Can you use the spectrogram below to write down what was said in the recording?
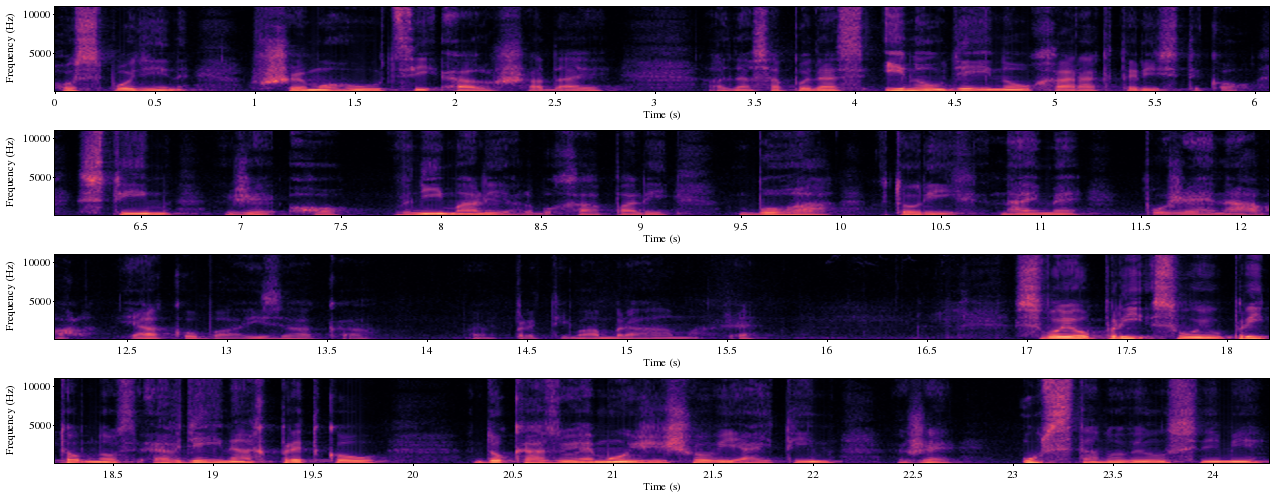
hospodin všemohúci El Shaddai, a dá sa povedať s inou dejinou charakteristikou. S tým, že ho vnímali alebo chápali Boha, ktorých najmä požehnával. Jakoba, Izáka, predtým Abraháma. Že? Svojou, prí, svoju prítomnosť v dejinách predkov dokazuje Mojžišovi aj tým, že ustanovil s nimi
